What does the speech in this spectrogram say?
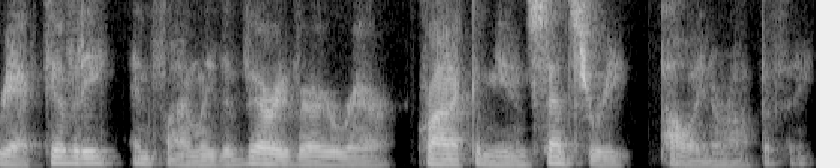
reactivity, and finally, the very, very rare chronic immune sensory polyneuropathy.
